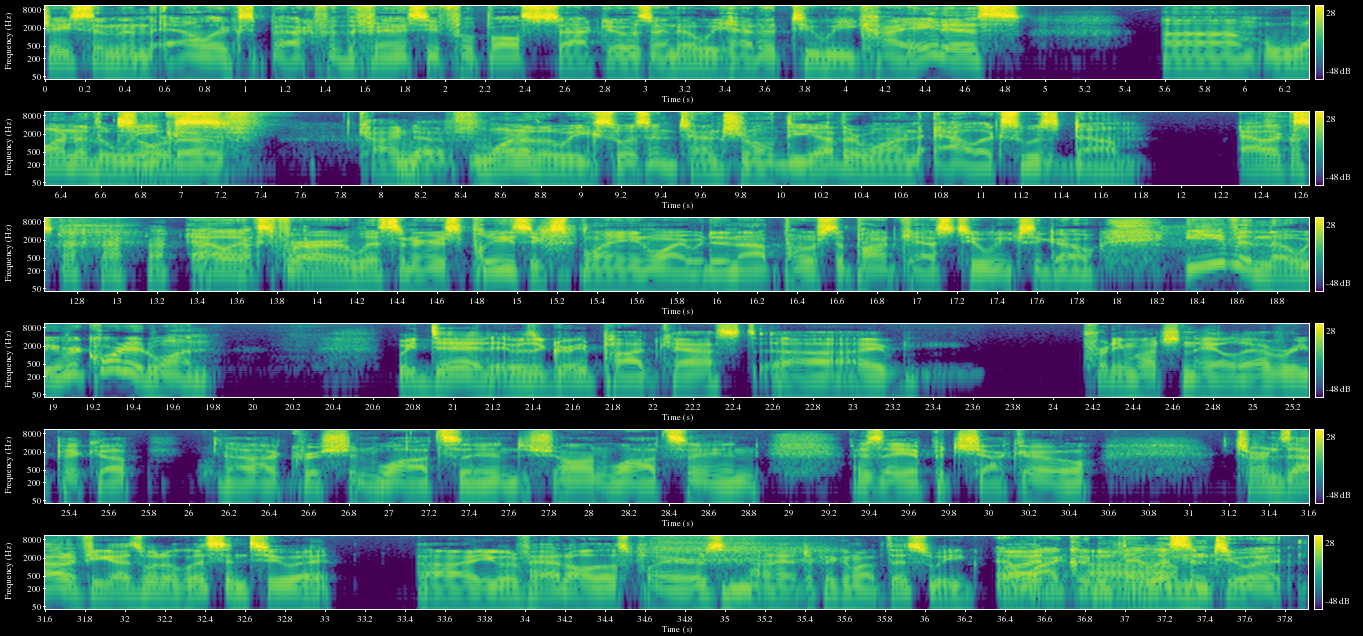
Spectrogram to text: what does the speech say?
Jason and Alex back for the fantasy football sackos. I know we had a two week hiatus. Um, one of the weeks, Sort of. Kind of. one of the weeks was intentional. The other one, Alex was dumb. Alex, Alex, for our listeners, please explain why we did not post a podcast two weeks ago, even though we recorded one. We did. It was a great podcast. Uh, I pretty much nailed every pickup. Uh, Christian Watson, Deshaun Watson, Isaiah Pacheco. Turns out, if you guys would have listened to it, uh, you would have had all those players and not had to pick them up this week. And But, why couldn't they um, listen to it?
